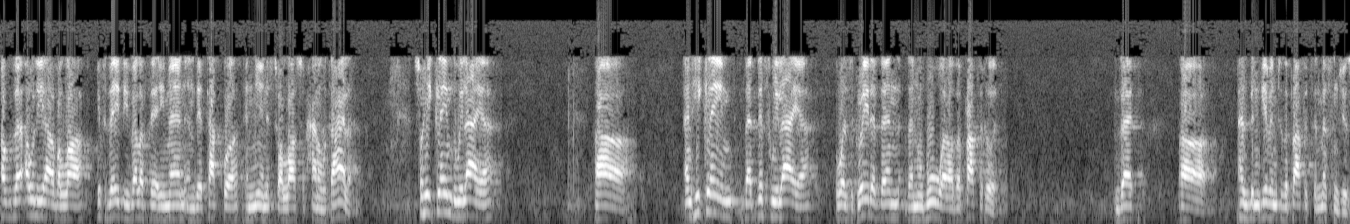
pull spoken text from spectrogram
of the awliya of Allah if they develop their iman and their taqwa and nearness to Allah subhanahu wa ta'ala. So he claimed wilaya, uh, and he claimed that this wilaya was greater than the nubuwa or the prophethood. That uh, has been given to the prophets and messengers.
